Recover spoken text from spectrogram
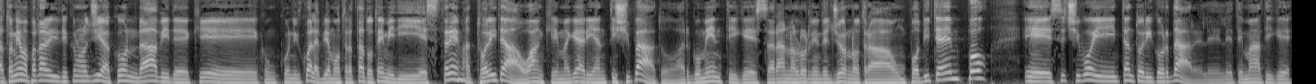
allora torniamo a parlare di tecnologia con Davide che, con, con, il quale abbiamo trattato temi di estrema attualità o anche magari anticipato argomenti che saranno all'ordine del giorno tra un po' di tempo. E se ci vuoi intanto ricordare le, le tematiche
